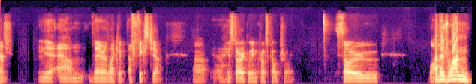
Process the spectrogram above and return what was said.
much. Yeah, um, they're like a, a fixture uh, historically and cross culturally. So, why? But there's one,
